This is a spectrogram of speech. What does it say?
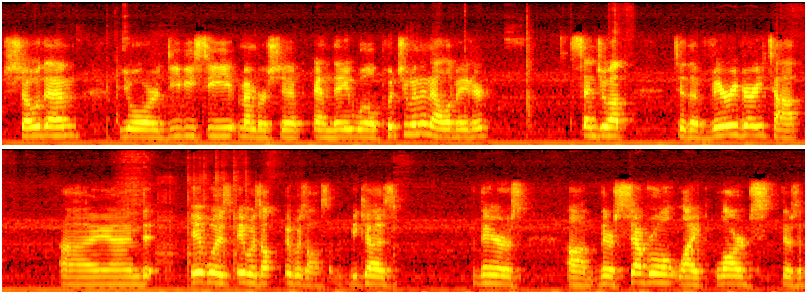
show them your DVC membership, and they will put you in an elevator, send you up to the very, very top, uh, and it was it was it was awesome because there's um, there's several like large there's a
